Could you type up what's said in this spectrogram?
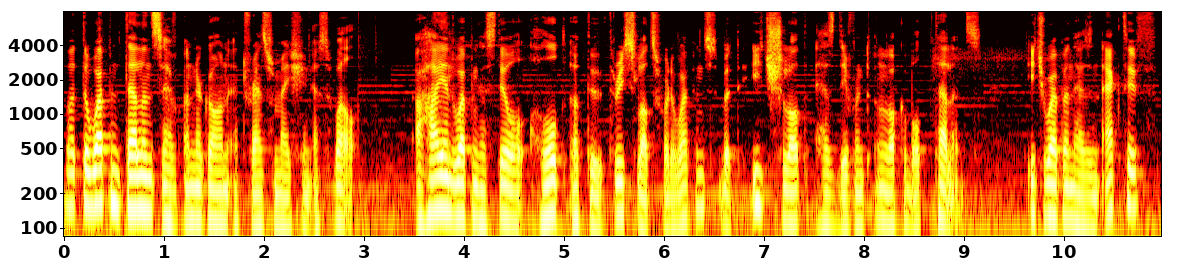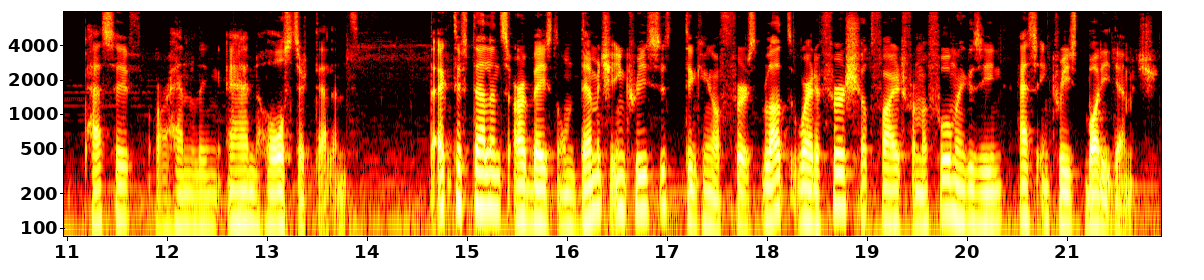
But the weapon talents have undergone a transformation as well. A high-end weapon can still hold up to 3 slots for the weapons, but each slot has different unlockable talents. Each weapon has an active, passive or handling and holster talent. The active talents are based on damage increases, thinking of First Blood, where the first shot fired from a full magazine has increased body damage.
